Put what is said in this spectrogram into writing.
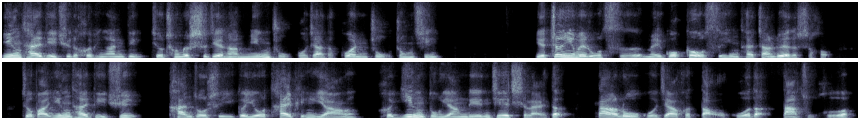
印太地区的和平安定就成了世界上民主国家的关注中心。也正因为如此，美国构思印太战略的时候，就把印太地区看作是一个由太平洋和印度洋连接起来的大陆国家和岛国的大组合。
